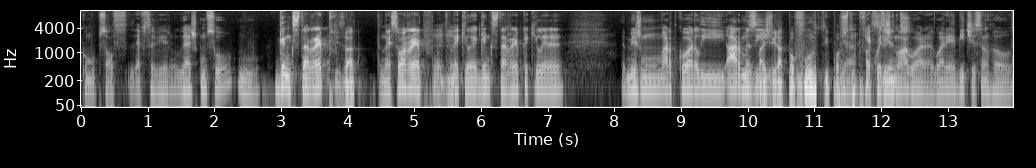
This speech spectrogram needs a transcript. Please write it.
Como o pessoal deve saber, o gajo começou no gangsta rap, Exato. que não é só rap, Uhum. aquilo, é, aquilo é gangsta rap, que aquilo era mesmo hardcore ali, armas e... Mais virado para o furto e para os Yeah, que é coisas que não há agora. Agora é bitches and hoes.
